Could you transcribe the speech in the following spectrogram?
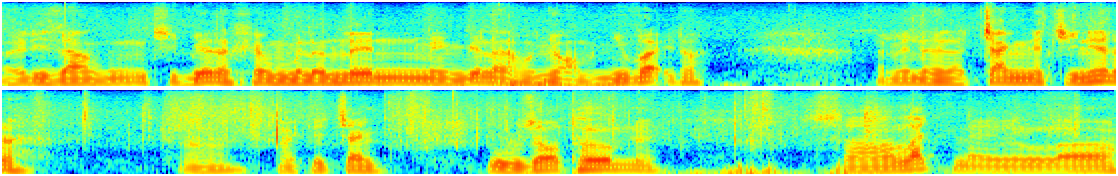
ấy thì giang cũng chỉ biết là khi mình lớn lên mình biết là hồi nhỏ mình như vậy thôi. Đấy, bên này là chanh là chín hết rồi. Đó hai cây chanh củ rau thơm này. Xà lách này là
